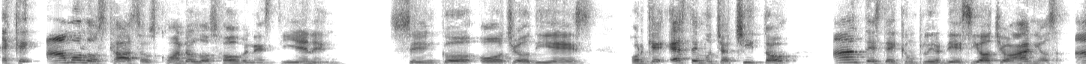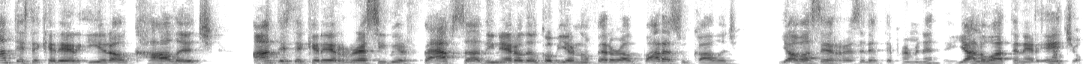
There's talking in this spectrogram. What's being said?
es que amo los casos cuando los jóvenes tienen 5, 8, 10, porque este muchachito, antes de cumplir 18 años, antes de querer ir al college, antes de querer recibir FAFSA, dinero del gobierno federal para su college, ya va a ser residente permanente, ya lo va a tener hecho.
